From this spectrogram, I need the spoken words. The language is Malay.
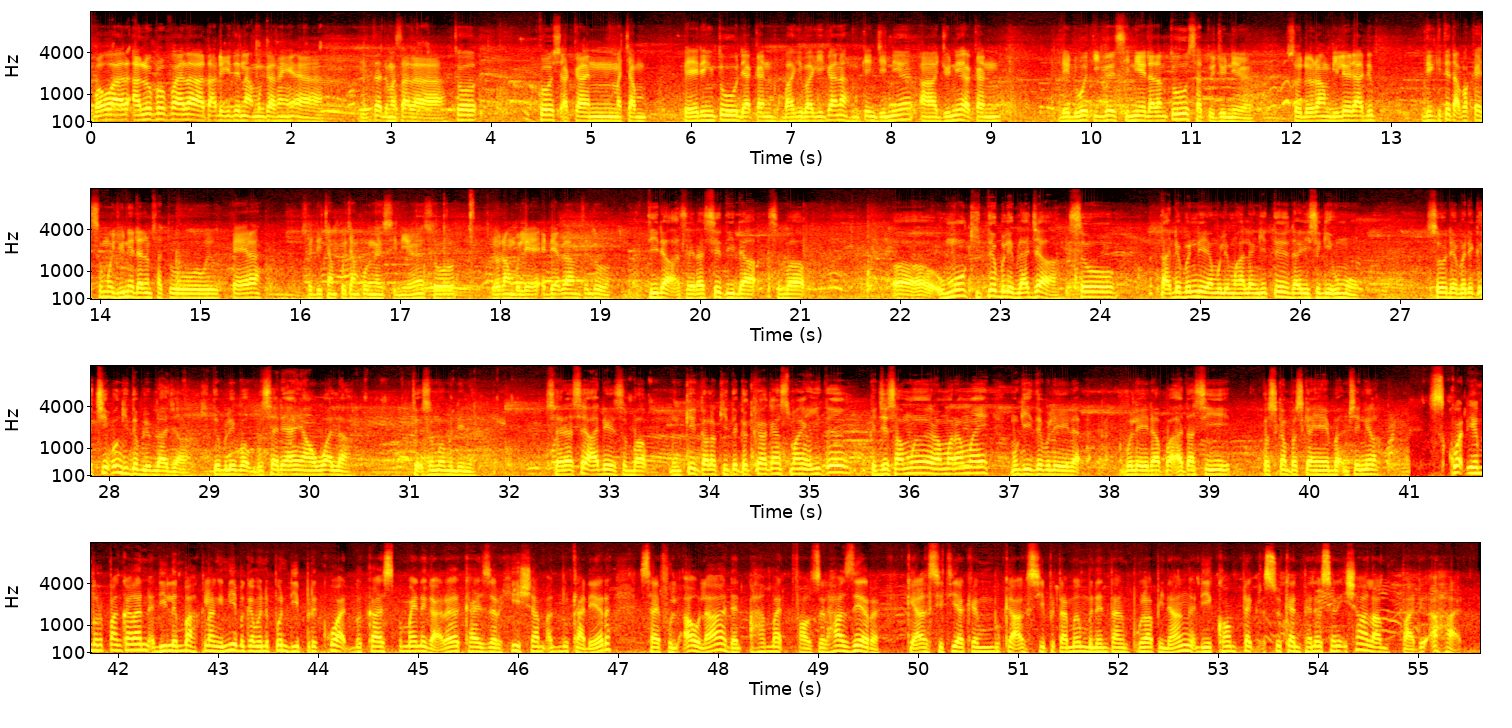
bawa alur profile lah tak ada kita nak megah sangat lah. Kita tak ada masalah. So coach akan macam pairing tu dia akan bagi-bagikan lah. Mungkin junior uh, junior akan ada dua tiga senior dalam tu satu junior. So dia orang bila dah ada dia kita tak pakai semua junior dalam satu pair lah. So dia campur-campur dengan senior. So dia orang boleh adapt lah macam tu. Tidak, saya rasa tidak sebab uh, umur kita boleh belajar. So tak ada benda yang boleh menghalang kita dari segi umur. So daripada kecil pun kita boleh belajar. Kita boleh buat persediaan yang awal lah untuk semua benda ni. Saya rasa ada sebab mungkin kalau kita kekalkan semangat kita, kerjasama ramai-ramai, mungkin kita boleh boleh dapat atasi pasukan-pasukan yang hebat macam ni lah. Skuad yang berpangkalan di Lembah Kelang ini bagaimanapun diperkuat bekas pemain negara Kaiser Hisham Abdul Kadir, Saiful Aula dan Ahmad Fauzal Hazir. KL City akan membuka aksi pertama menentang Pulau Pinang di Kompleks Sukan Panasonic Shah Alam pada Ahad.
